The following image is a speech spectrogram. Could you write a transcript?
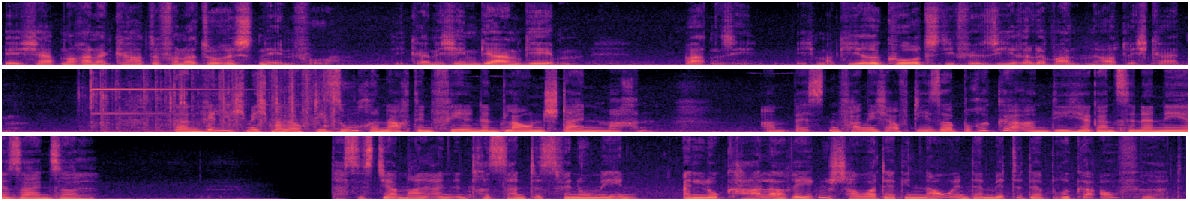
Ich habe noch eine Karte von der Touristeninfo. Die kann ich Ihnen gern geben. Warten Sie, ich markiere kurz die für Sie relevanten Örtlichkeiten. Dann will ich mich mal auf die Suche nach den fehlenden blauen Steinen machen. Am besten fange ich auf dieser Brücke an, die hier ganz in der Nähe sein soll. Das ist ja mal ein interessantes Phänomen. Ein lokaler Regenschauer, der genau in der Mitte der Brücke aufhört.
